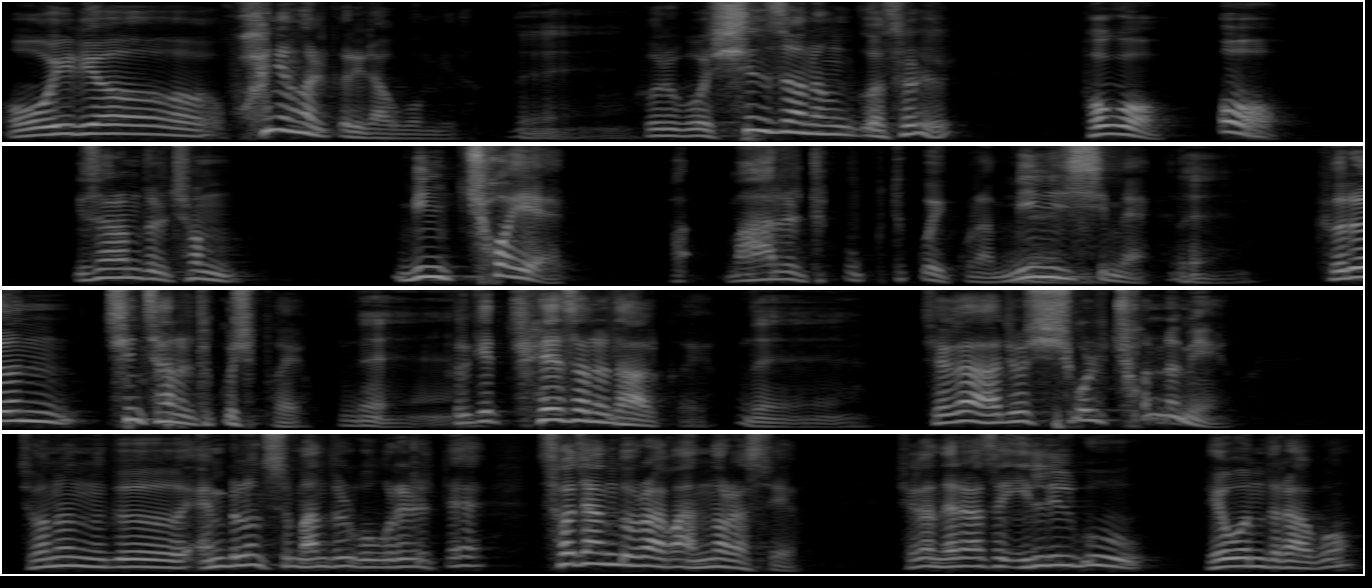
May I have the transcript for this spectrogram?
오히려 환영할 거리라고 봅니다. 네. 그리고 신선한 것을 보고 오, 이 사람들 참 민초에 바- 말을 듣고, 듣고 있구나. 민심에 네. 그런 칭찬을 듣고 싶어요. 네. 그렇게 최선을 다할 거예요. 네. 제가 아주 시골 촌놈이에요. 저는 그 앰뷸런스 만들고 그럴 때 서장도라고 안 놀았어요. 제가 내려가서 119 대원들하고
